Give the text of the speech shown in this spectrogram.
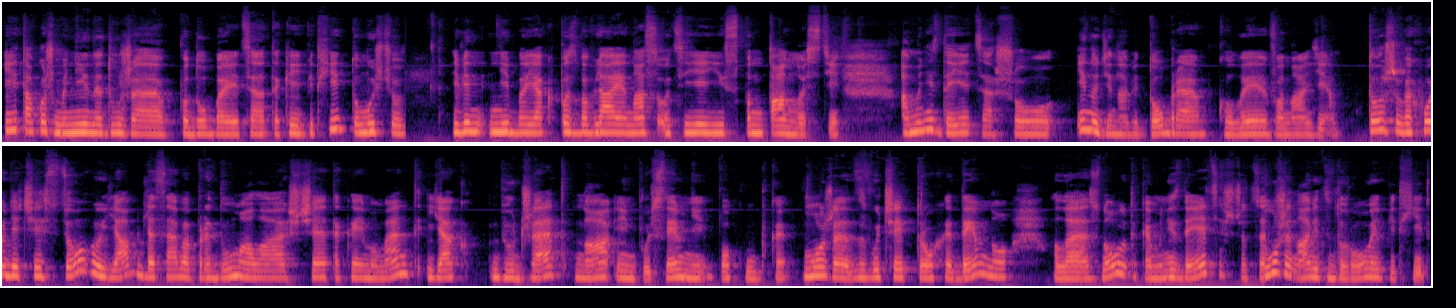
І також мені не дуже подобається такий підхід, тому що він ніби як позбавляє нас оцієї спонтанності. А мені здається, що іноді навіть добре, коли вона є. Тож, виходячи з цього, я б для себе придумала ще такий момент, як бюджет на імпульсивні покупки. Може, звучить трохи дивно, але знову таки мені здається, що це дуже навіть здоровий підхід.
